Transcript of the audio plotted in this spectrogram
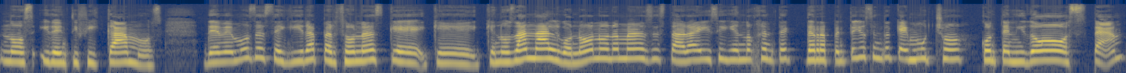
nos identificamos. Debemos de seguir a personas que, que, que nos dan algo, ¿no? No nada más estar ahí siguiendo gente. De repente yo siento que hay mucho contenido spam,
